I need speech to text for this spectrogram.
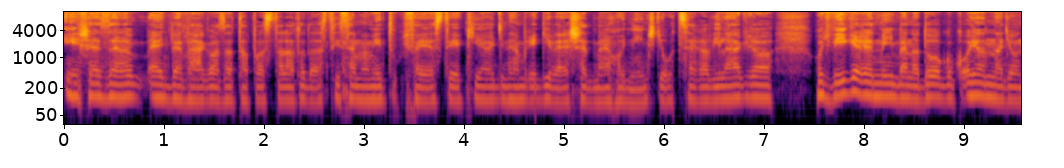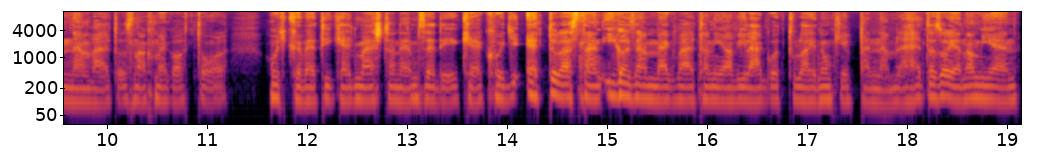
és ezzel egybevág az a tapasztalatod, azt hiszem, amit úgy fejeztél ki egy nemrégi versedben, hogy nincs gyógyszer a világra, hogy végeredményben a dolgok olyan nagyon nem változnak meg attól, hogy követik egymást a nemzedékek, hogy ettől aztán igazán megváltani a világot tulajdonképpen nem lehet. Az olyan, amilyen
